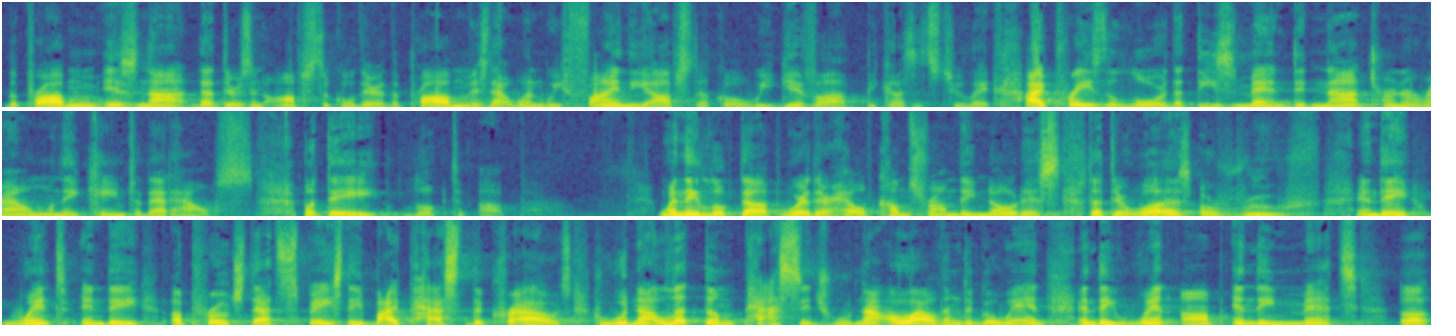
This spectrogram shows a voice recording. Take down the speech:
The problem is not that there's an obstacle there. The problem is that when we find the obstacle, we give up because it's too late. I praise the Lord that these men did not turn around when they came to that house, but they looked up. When they looked up where their help comes from, they noticed that there was a roof. And they went and they approached that space. They bypassed the crowds who would not let them passage, who would not allow them to go in. And they went up and they met an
